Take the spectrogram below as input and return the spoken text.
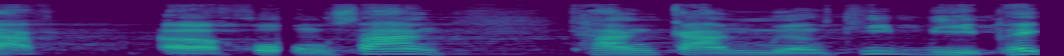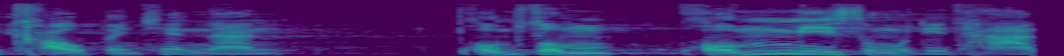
จาก โครงสร้างทางการเมืองที่บีบให้เขาเป็นเช่นนั้น ผมสมผมมีสมมติฐาน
